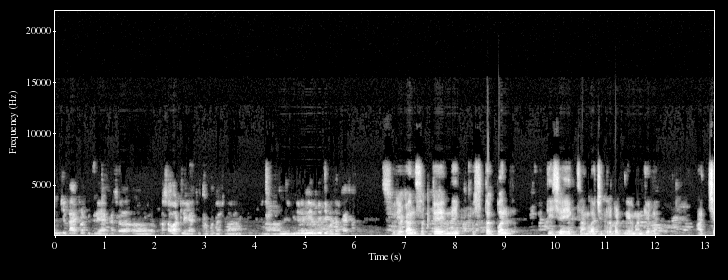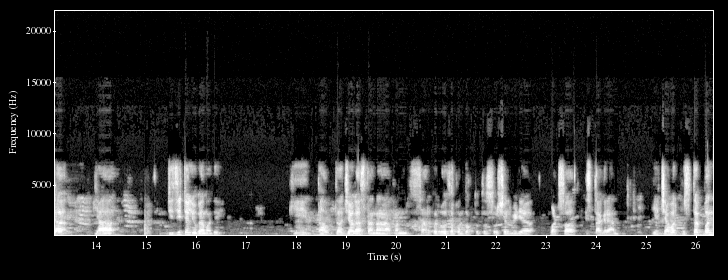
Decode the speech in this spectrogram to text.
तुमची काय प्रतिक्रिया आहे? कसं कसं वाटलं या चित्रपटाच्या निर्मितीबद्दल काय सांगा सूर्यकांत सक्ते यांनी पुस्तक बंद अतिशय एक चांगला चित्रपट निर्माण केला आजच्या या डिजिटल युगामध्ये की धावतं जग असताना आपण सारखं रोज आपण बघतो तो सोशल मीडिया व्हॉट्सअप इंस्टाग्राम याच्यावर पुस्तक बंद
